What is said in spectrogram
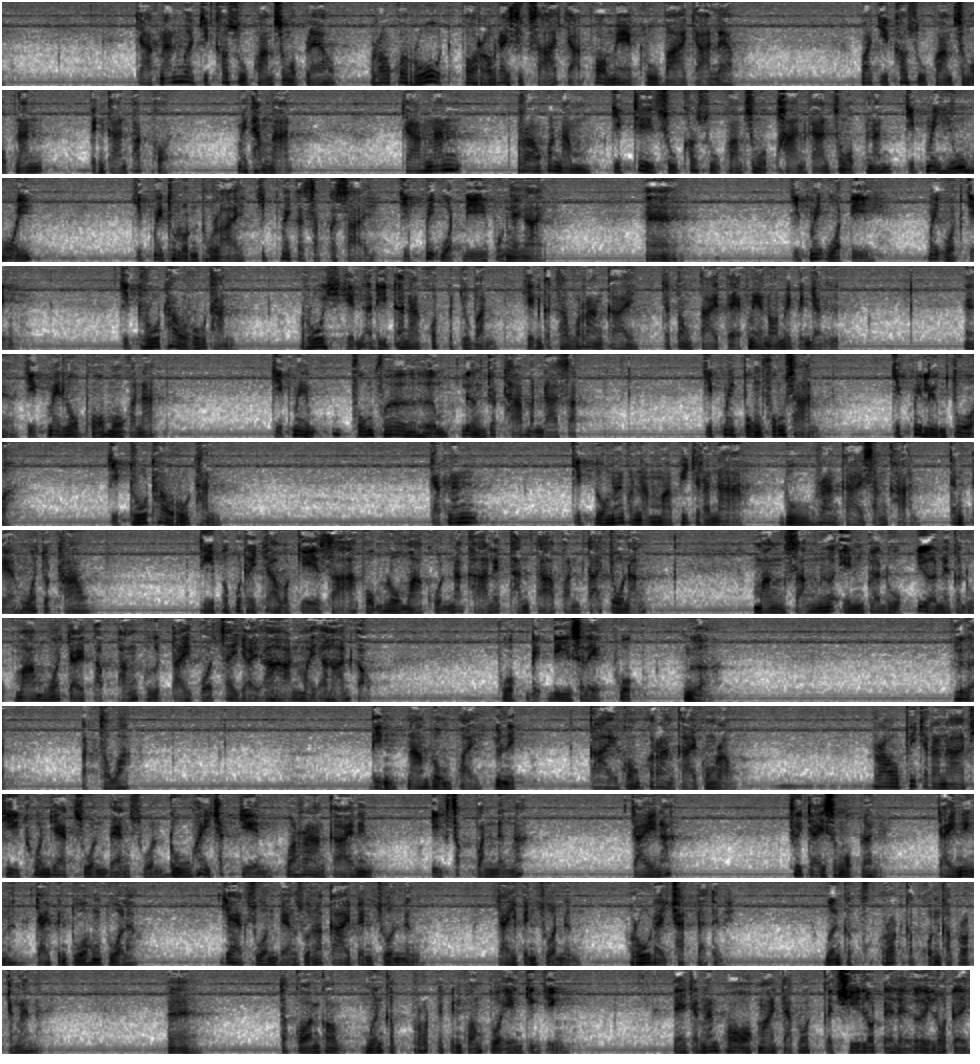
จากนั้นเมื่อจิตเข้าสู่ความสงบแล้ว เราก็รู้เพราะเราได้ศึกษาจากพ่อแม่ครูบาอาจารย์แล้ว ว่าจิตเข้าสู่ความสงบนั้นเป็นการพักผ่อนไม่ทำงาน จากนั้นเราก็นำจิตที่สู่เข้าสู่ความสงบผ่านการสงบนั้น จิตไม่หิวโหยจิตไม่ทุรนทุราย จิตไม่กระสับกระส่าย จิตไม่อวดดีพูดง่ายๆจิตไม่อวดดี ไม่อวดเก่ง จิตรู้เท่ารู้ทัน รู้เห็นอดีตอนาคตปัจจุบัน เห็นกระทว่าร่างกายจะต้องตายแตกแน่นอนไม่เป็นอย่างอื่นจิตไม่โลภโหโมกนะ จิตไม่ฟุ้งเฟ้อเหิม เรื่องยศถาบรรดาศักดิ์จิตไม่ปุงฟุ้งซ่าน จิตไม่ลืมตัว จิตรู้เท่ารู้ทัน จากนั้นจิตดวงนั้นก็นำมาพิจารณาดูร่างกายสังขาร ตั้งแต่หัวจดเท้า ที่พระพุทธเจ้าว่าเกษาผมโลมาขนนาขาเล็บทันตาฟันตะโจหนัง มังสังเนื้อเอ็นกระดูกเยื่อในกระดูกม้ามหัวใจตับผังผืดไตปอดไส้ใหญ่อาหารใหม่อาหารเก่า พวกเด็ดีเสลดพวกเหงื่อ เลือด ปัสสาวะ ดินน้ำลมไฟอยู่ในกายของร่างกายของเราเราพิจารณาทีท่วนแยกส่วนแบ่งส่วนดูให้ชัด เจนว่าร่างกายนี่อีกสักวันหนึ่งนะ ใจนะชื่อใจสงบแล้วเนี่ย ใจนิ่งแล้วใจเป็นตัวของตัวแล้ว แยกส่วนแบ่งส่วนละกายเป็นส่วนหนึ่ง ใจเป็นส่วนหนึ่ง รู้ได้ชัดแล้วแต่เนี่ยเหมือนกับรถกับคนขับรถอย่างนั้นนะแต่ก่อนก็เหมือนกับรถเนี่ยเป็นของตัวเองจริง ๆ แต่จากนั้นพอออกมาจากรถก็ชี้รถได้เลย เอ้ยรถเลย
